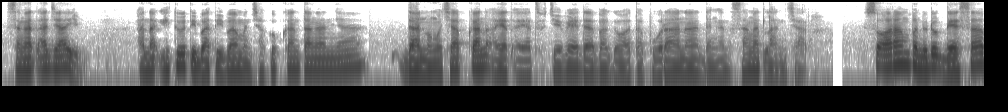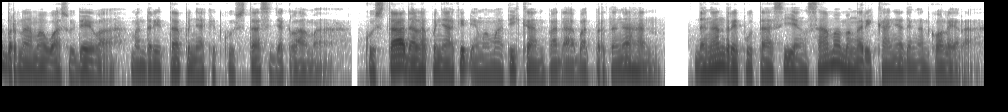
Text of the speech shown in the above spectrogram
Sangat ajaib. Anak itu tiba-tiba mencakupkan tangannya dan mengucapkan ayat-ayat suci Veda Bhagavata Purana dengan sangat lancar. Seorang penduduk desa bernama Wasudewa menderita penyakit kusta sejak lama. Kusta adalah penyakit yang mematikan pada abad pertengahan, dengan reputasi yang sama mengerikannya dengan kolera.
